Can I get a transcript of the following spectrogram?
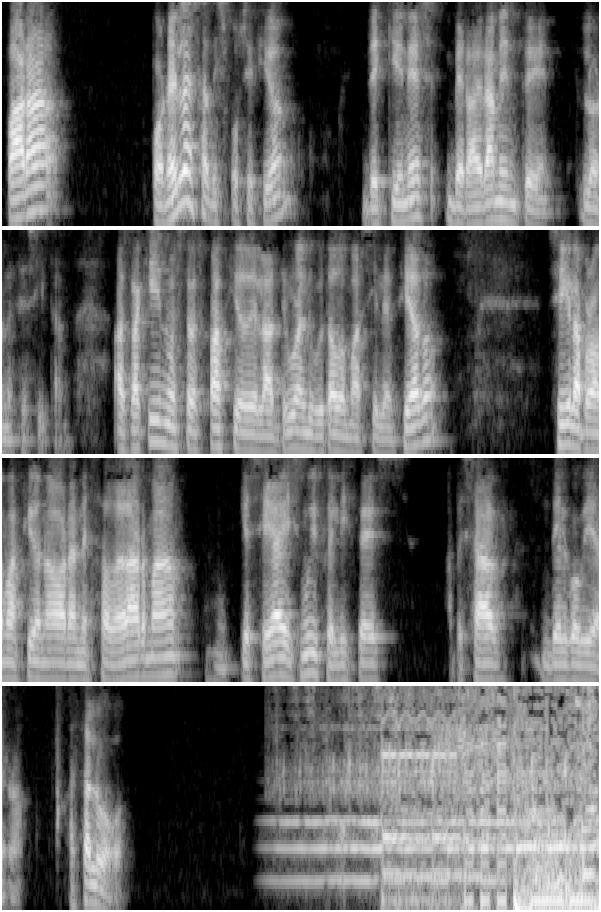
para ponerlas a disposición de quienes verdaderamente lo necesitan. Hasta aquí nuestro espacio de la Tribuna del Diputado más silenciado. Sigue la programación ahora en estado de alarma. Que seáis muy felices a pesar del gobierno. Hasta luego. Thank you.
